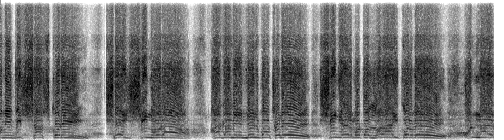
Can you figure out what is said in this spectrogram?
আমি বিশ্বাস করি সেই সিংহরা আগামী নির্বাচনে সিংহের মতো লড়াই করবে, অন্যায়ের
